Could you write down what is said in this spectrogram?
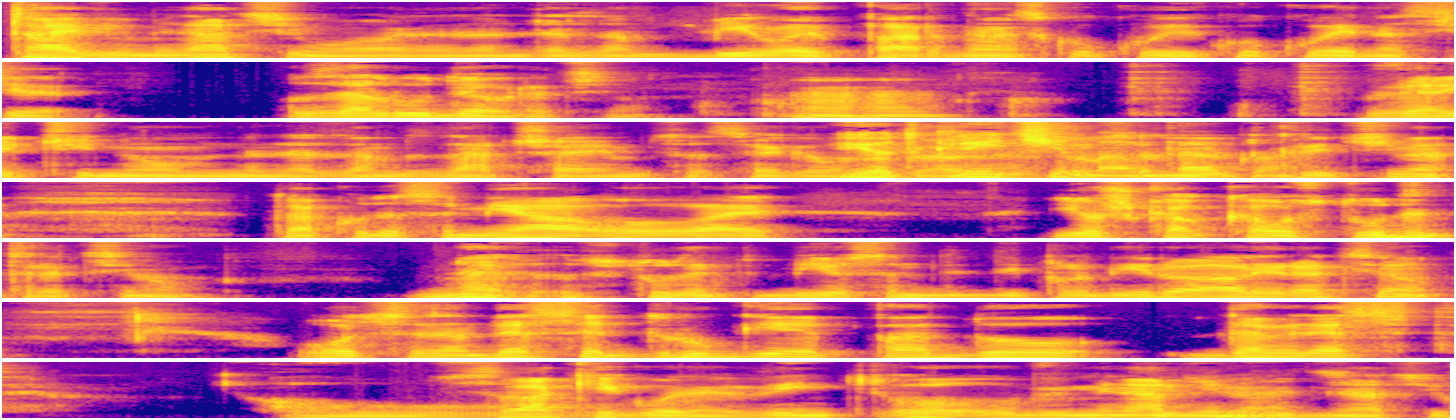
taj iluminacijum, ne znam, bilo je par nas ko, koji, ko, koje nas je zaludeo, recimo, Mhm. veličinom, ne znam, značajem, sa svega I otkrićima, i tako? otkrićima, tako da sam ja, ovaj, još kao, kao student, recimo, ne, student, bio sam diplomirao, ali recimo, od 72. pa do 90. U, Svake godine, vin, o, o, iluminaciju.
